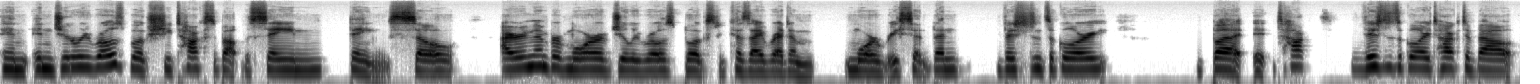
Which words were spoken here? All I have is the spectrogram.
in in Julie Rowe's books, she talks about the same things. So I remember more of Julie Rowe's books because I read them more recent than Visions of Glory but it talked visions of glory talked about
